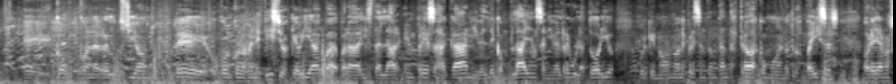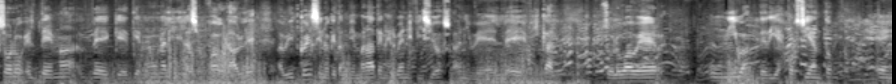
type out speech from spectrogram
eh, con, con la reducción de, o con, con los beneficios que había pa- para instalar empresas acá a nivel de compliance, a nivel regulatorio, porque no, no les presentan tantas trabas como en otros países. Ahora ya no solo el tema de que tienen una legislación favorable a Bitcoin, sino que también van a tener beneficios a nivel eh, fiscal. Solo va a haber un IVA de 10% en,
